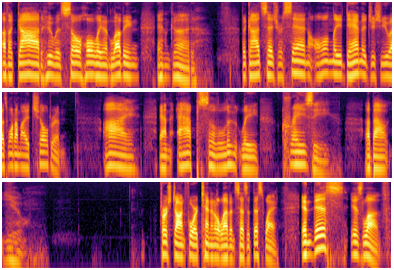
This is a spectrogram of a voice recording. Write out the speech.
of a God who is so holy and loving and good. But God says, Your sin only damages you as one of my children. I am absolutely crazy about you. 1 John 4 10 and 11 says it this way And this is love.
